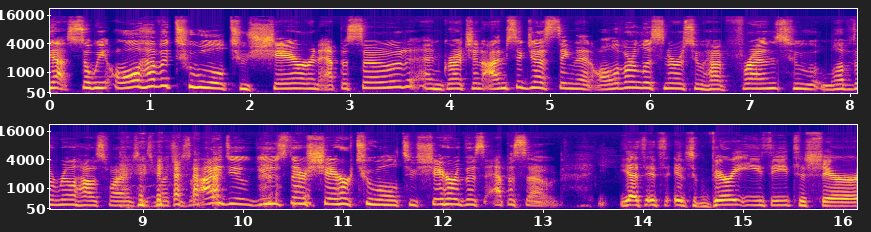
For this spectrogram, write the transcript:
Yeah, so we all have a tool to share an episode. And Gretchen, I'm suggesting that all of our listeners who have friends who love the Real Housewives as much as I do use their share tool to share this episode. Yes, it's it's very easy to share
